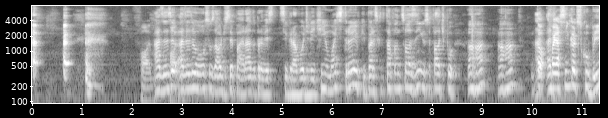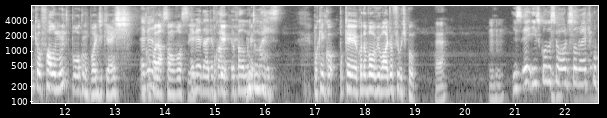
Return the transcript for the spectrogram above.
Foda. Às vezes, eu, às vezes eu ouço os áudios separados pra ver se, se gravou direitinho, é mó estranho, porque parece que tu tá falando sozinho. Você fala tipo, aham, aham. Então, A- a- foi assim que eu descobri que eu falo muito pouco no podcast. É em verdade. comparação a você. É verdade, eu, Porque- falo, eu falo muito mais. Porque, porque quando eu vou ouvir o áudio eu fico tipo. É? Uhum. Isso, é- isso quando o seu áudio só não é tipo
